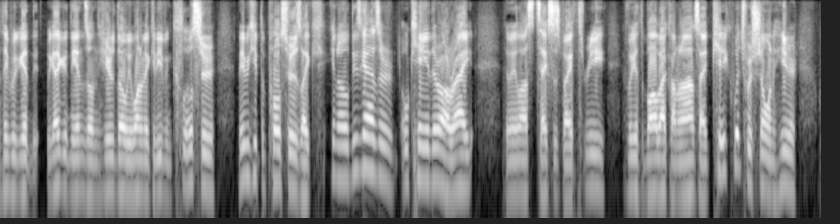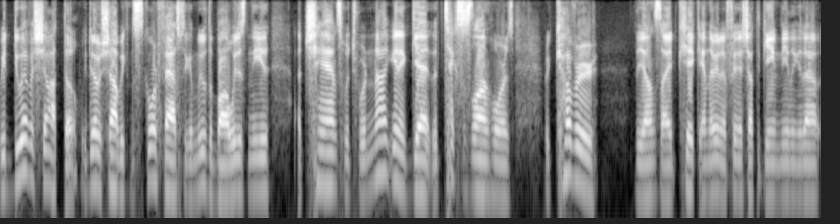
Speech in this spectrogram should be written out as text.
I think we get we gotta get in the end zone here though. We want to make it even closer. Maybe keep the pulsers like you know these guys are okay. They're all right. Then we lost Texas by three. If we get the ball back on an onside kick, which we're showing here, we do have a shot though. We do have a shot. We can score fast. We can move the ball. We just need a chance, which we're not gonna get. The Texas Longhorns recover the onside kick, and they're going to finish out the game kneeling it out.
